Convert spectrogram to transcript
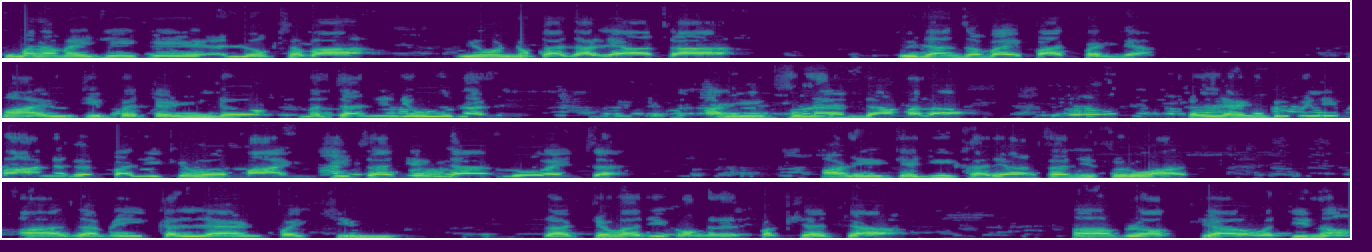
तुम्हाला माहिती आहे की लोकसभा निवडणुका झाल्या आता विधानसभाही पार पडल्या. महायुती प्रचंड मताने निवडून आले. आणि पुन्हा एकदा आम्हाला कल्याण डुबिली महानगरपालिकेवर महायुतीचा झेंडा रोवायचा आहे. आणि त्याची खऱ्या अर्थाने सुरुवात आज आम्ही कल्याण पश्चिम राष्ट्रवादी काँग्रेस पक्षाच्या ब्लॉकच्या वतीनं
